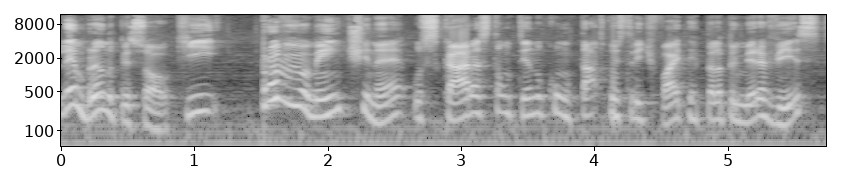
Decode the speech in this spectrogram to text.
Lembrando, pessoal, que provavelmente, né, os caras estão tendo contato com Street Fighter pela primeira vez.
